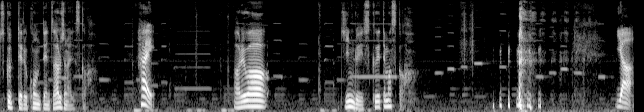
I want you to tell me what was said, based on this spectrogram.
作ってるコンテンツあるじゃないですか。はい。あれは、人類救えてますか？いや、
